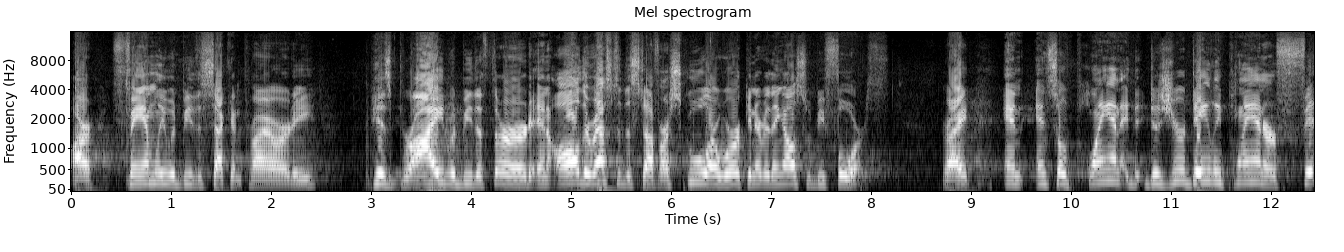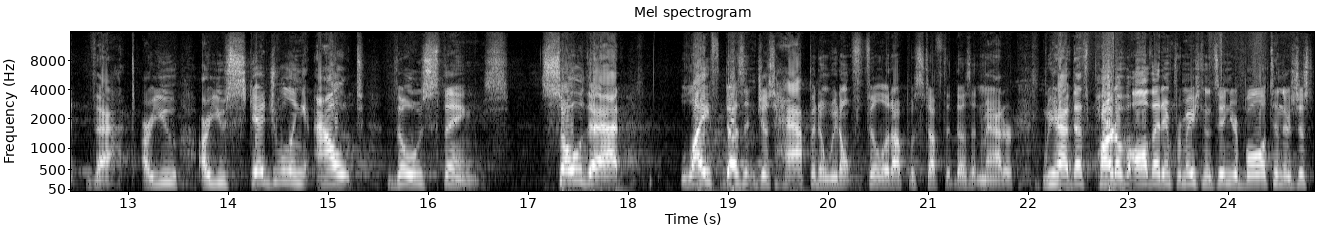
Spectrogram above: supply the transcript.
our family would be the second priority, His bride would be the third, and all the rest of the stuff, our school, our work, and everything else would be fourth right? And and so plan does your daily planner fit that? Are you are you scheduling out those things so that life doesn't just happen and we don't fill it up with stuff that doesn't matter? We have that's part of all that information that's in your bulletin. There's just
